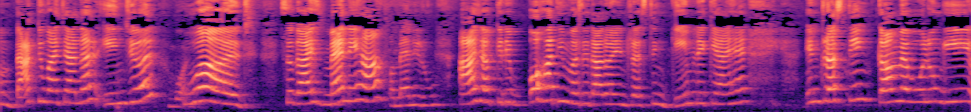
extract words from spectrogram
Welcome back to my channel angel world so guys मैं नेहा और मैं नीरू। आज आपके लिए बहुत ही मज़ेदार और इंटरेस्टिंग गेम लेके आए हैं। इंटरेस्टिंग कम मैं बोलूँगी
